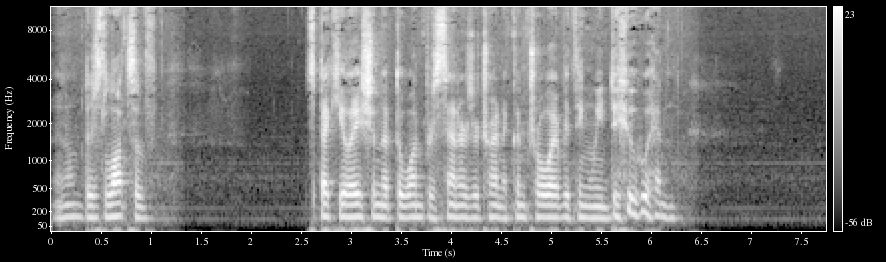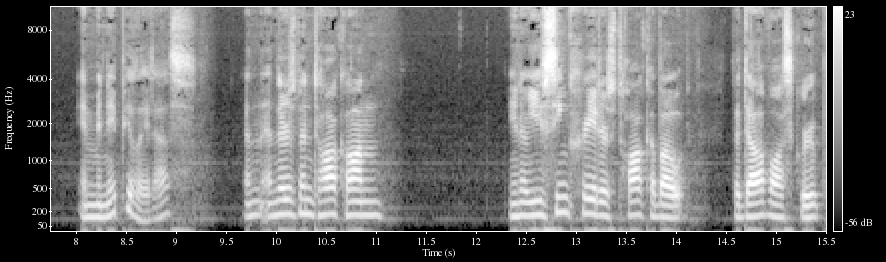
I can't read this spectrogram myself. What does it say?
you know, there's lots of speculation that the one percenters are trying to control everything we do and and manipulate us. And and there's been talk on you know, you've seen creators talk about the Davos group.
